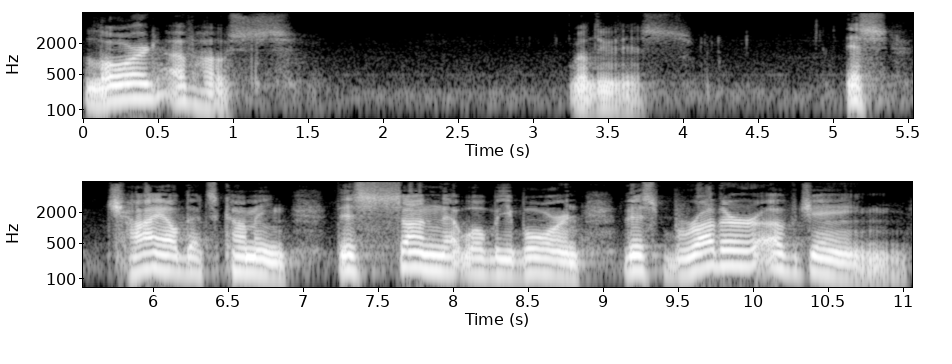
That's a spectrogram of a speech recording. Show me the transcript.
Lord of hosts will do this. This child that's coming, this son that will be born, this brother of James,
